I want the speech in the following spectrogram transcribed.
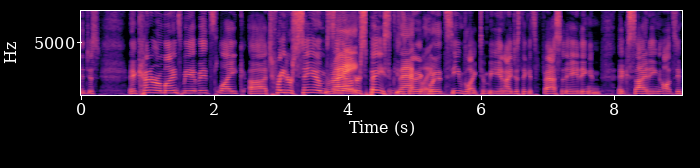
it just it kind of reminds me of it's like uh, Trader Sam's Right. in outer space. Is kind of Exactly. what it seemed like to me, and I just think it's fascinating and exciting all the same.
